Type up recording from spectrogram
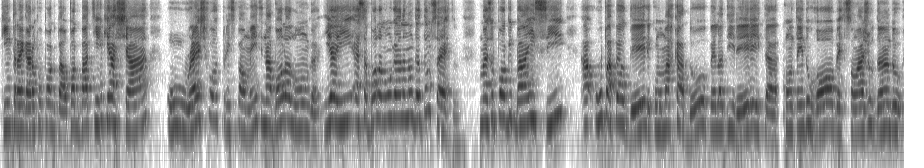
que entregaram para o Pogba. O Pogba tinha que achar o Rashford principalmente na bola longa. E aí essa bola longa ela não deu tão certo mas o Pogba em si, a, o papel dele como marcador pela direita, contendo o Robertson, ajudando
